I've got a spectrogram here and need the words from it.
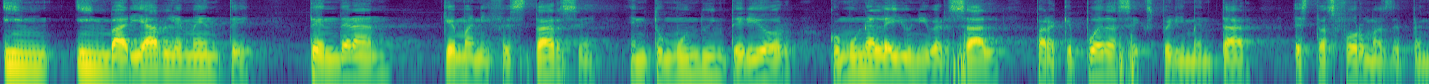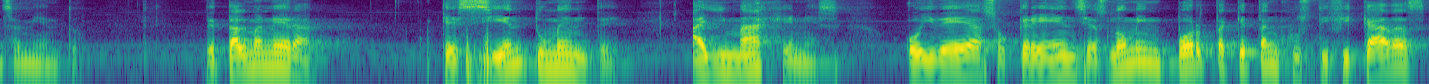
invariablemente tendrán que manifestarse en tu mundo interior como una ley universal para que puedas experimentar estas formas de pensamiento. De tal manera que si en tu mente hay imágenes o ideas o creencias, no me importa qué tan justificadas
